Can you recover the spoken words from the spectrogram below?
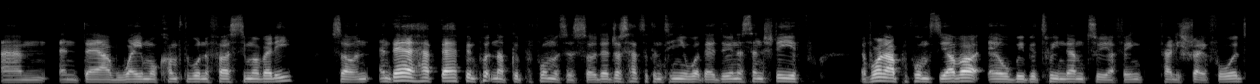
um, and they are way more comfortable in the first team already. So and, and they have they have been putting up good performances. So they just have to continue what they're doing. Essentially, if if one outperforms the other, it will be between them two. I think fairly straightforward.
